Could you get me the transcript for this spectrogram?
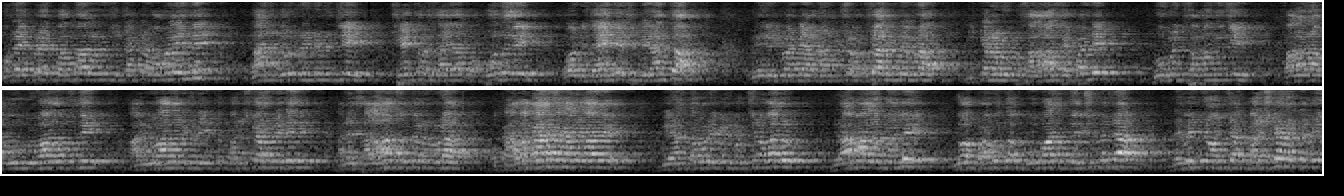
మొన్న ఏప్రిల్ పద్నాలుగు నుంచి చట్టం అమలైంది. దాని జూన్ రెండు నుంచి క్షేత్ర దాదాపు పోతుంది. కాబట్టి దయచేసి మీరంతా మీరు ఇటువంటి అంశ- అంశాలు ఉంటే కూడా ఇక్కడ ఒక సలహా చెప్పండి. భూమికి సంబంధించి ఫలానా భూమి వివాదం ఉంది. ఆ వివాదానికి ఎంత పరిష్కారం అయితే అనే సలహా సూచనలు కూడా ఒక అవగాహన కలగాలి. మీరంతా కూడా ఇక్కడికి వచ్చిన వాళ్ళు గ్రామాలకు వెళ్ళి ఇదో ప్రభుత్వ భూభారం తెచ్చిందంట రెవెన్యూ అంశాలు పరిష్కారమే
